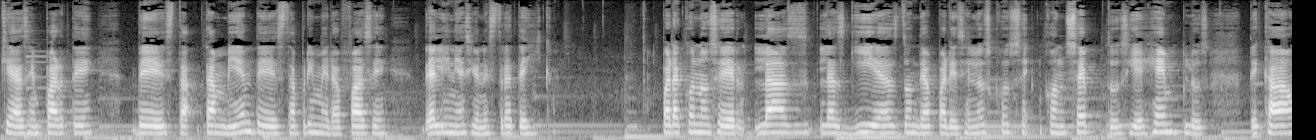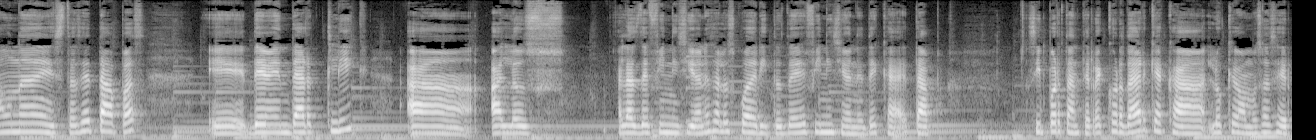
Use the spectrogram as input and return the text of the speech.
que hacen parte de esta también de esta primera fase de alineación estratégica. Para conocer las, las guías donde aparecen los conceptos y ejemplos de cada una de estas etapas, eh, deben dar clic a, a, los, a las definiciones, a los cuadritos de definiciones de cada etapa. Es importante recordar que acá lo que vamos a hacer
